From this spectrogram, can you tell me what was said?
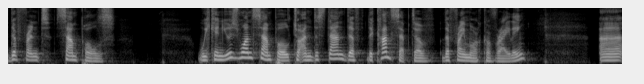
different samples we can use one sample to understand the, the concept of the framework of writing. Uh,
